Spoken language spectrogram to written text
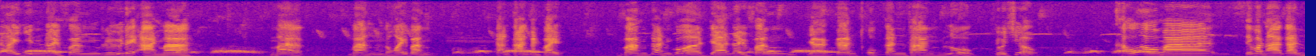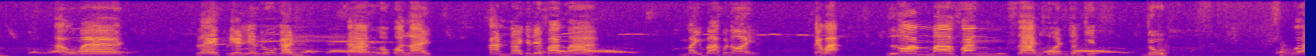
ได้ยินได้ฟังหรือได้อ่านมา มากบ้างน้อยบ้างต่างๆกันไป บางท่านก็อาจจะได้ฟังจากการถกกันทางโลกโซเชียลเขาเอามาเสวนากัน เอามาแลกเปลี่ยนเรียนรู้กันทางโลกออนไลน์ท่านอาจจะได้ฟังมาไม่มากก็น้อย แต่ว่าลองมาฟังสารสวนชนคิดดู ว่า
